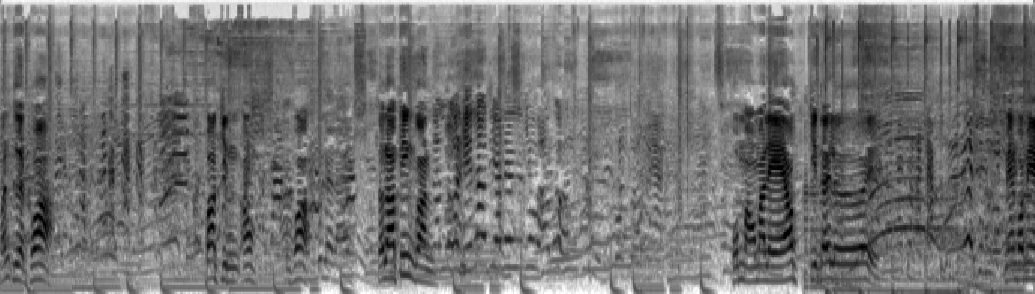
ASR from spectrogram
วันเกิดพ่อพ่อกินเอา คุณพ่อเดี๋ยวรอปิ้งก่อนเห็นเราเทียนึงอยู่เอาลูกผมเหมามาแล้ว กินได้เลย แม่นพ่อแม่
